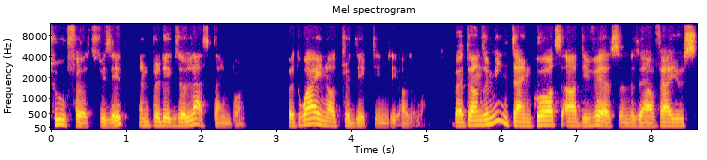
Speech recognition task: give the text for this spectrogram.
two first visit and predict the last time point. But why not predicting the other one? But on the meantime, cohorts are diverse and there are various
